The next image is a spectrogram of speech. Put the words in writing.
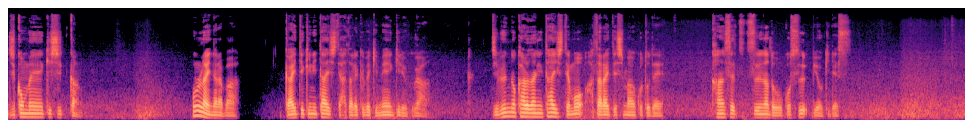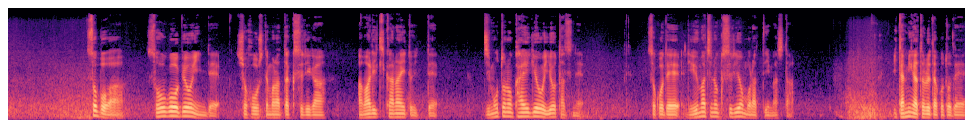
自己免疫疾患。本来ならば外敵に対して働くべき免疫力が自分の体に対しても働いてしまうことで関節痛などを起こす病気です。祖母は総合病院で処方してもらった薬があまり効かないと言って地元の開業医を訪ねそこでリウマチの薬をもらっていました。痛みが取れたことで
